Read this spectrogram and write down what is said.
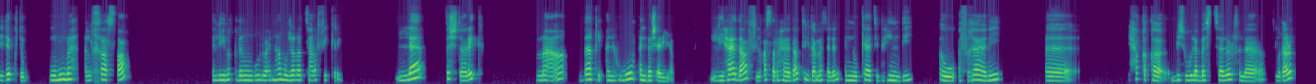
يكتب همومه الخاصة اللي نقدر نقول عنها مجرد طرف فكري. لا تشترك مع باقي الهموم البشرية. لهذا في العصر هذا تلقى مثلا أنه كاتب هندي أو أفغاني آه، يحقق بسهولة بست سيلر في ال- في الغرب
